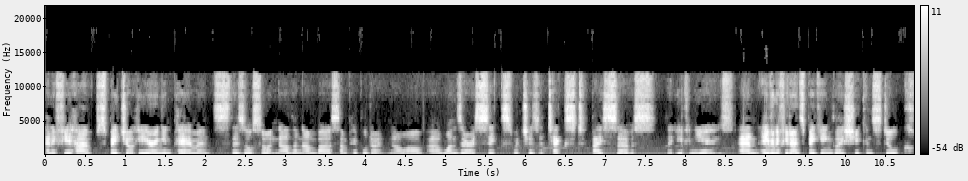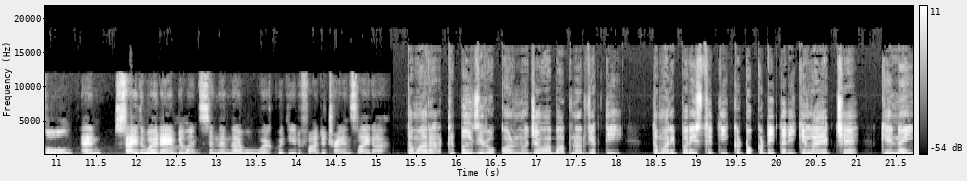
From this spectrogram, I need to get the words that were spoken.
And if you have speech or hearing impairments, there's also another number some people don't know of, uh, 106, which is a text based service that you can use. And even if you don't speak English, you can still call and say the word ambulance, and then they will work with you to find a translator. તમારા ટ્રિપલ ઝીરો કોલનો જવાબ આપનાર વ્યક્તિ તમારી પરિસ્થિતિ કટોકટી તરીકે લાયક છે કે નહીં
